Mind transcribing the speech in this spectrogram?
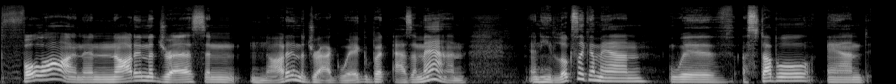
full on and not in a dress and not in a drag wig, but as a man. And he looks like a man with a stubble, and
